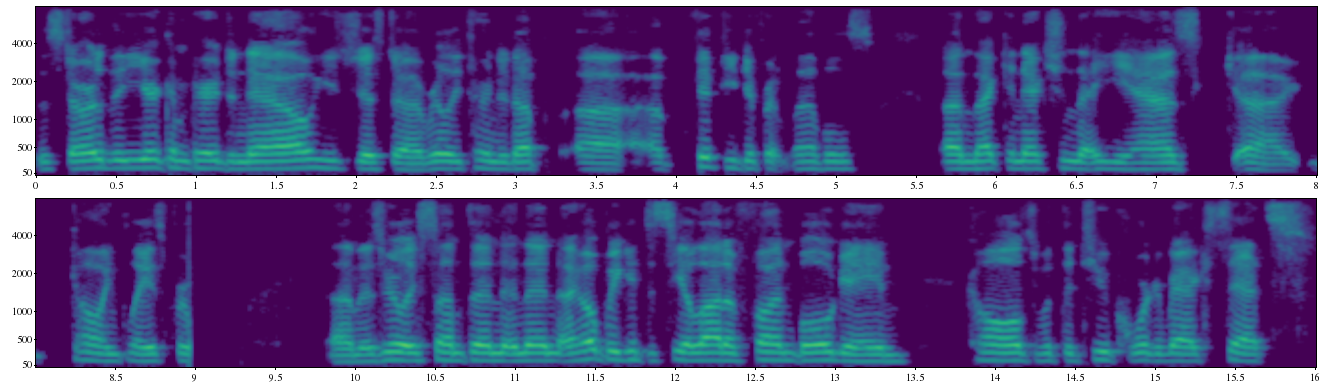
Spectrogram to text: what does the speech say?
the start of the year compared to now, he's just uh, really turned it up uh, uh, 50 different levels. Um, that connection that he has uh, calling plays for um, is really something. And then I hope we get to see a lot of fun bowl game calls with the two quarterback sets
